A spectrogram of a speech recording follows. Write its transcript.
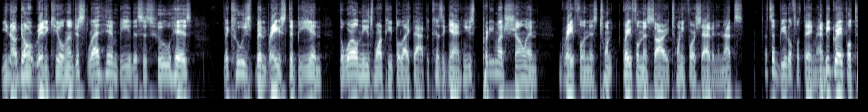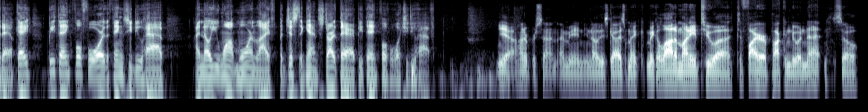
you know, don't ridicule him. Just let him be. This is who his, like, who he's been raised to be. And the world needs more people like that because, again, he's pretty much showing gratefulness, 20, gratefulness, sorry, 24 7. And that's, that's a beautiful thing, man. Be grateful today, okay? Be thankful for the things you do have. I know you want more in life, but just again, start there. Be thankful for what you do have. Yeah, hundred percent. I mean, you know, these guys make make a lot of money to uh to fire a puck into a net, so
